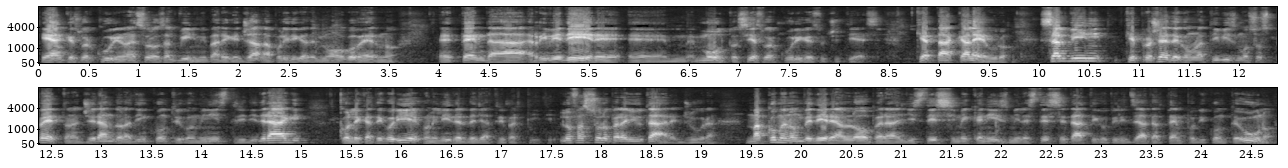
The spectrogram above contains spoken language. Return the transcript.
e anche su Arcuri non è solo Salvini, mi pare che già la politica del nuovo governo eh, tenda a rivedere eh, molto sia su Arcuri che su CTS, che attacca l'euro. Salvini che procede con un attivismo sospetto, aggirandola di incontri con i ministri di Draghi, con le categorie con i leader degli altri partiti. Lo fa solo per aiutare, giura, ma come non vedere all'opera gli stessi meccanismi, le stesse tattiche utilizzate al tempo di Conte 1,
